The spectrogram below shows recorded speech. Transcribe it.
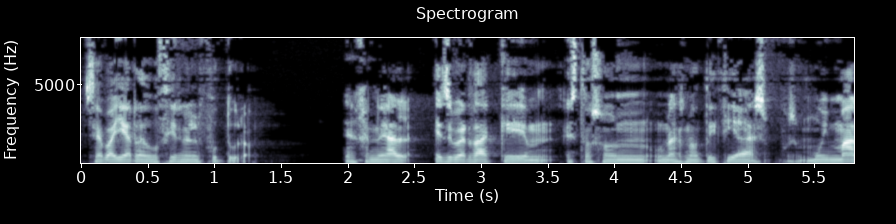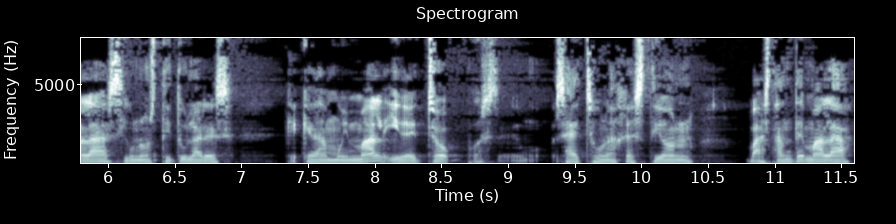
se vaya a reducir en el futuro. En general, es verdad que estos son unas noticias pues, muy malas y unos titulares que quedan muy mal y de hecho pues se ha hecho una gestión bastante mala,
